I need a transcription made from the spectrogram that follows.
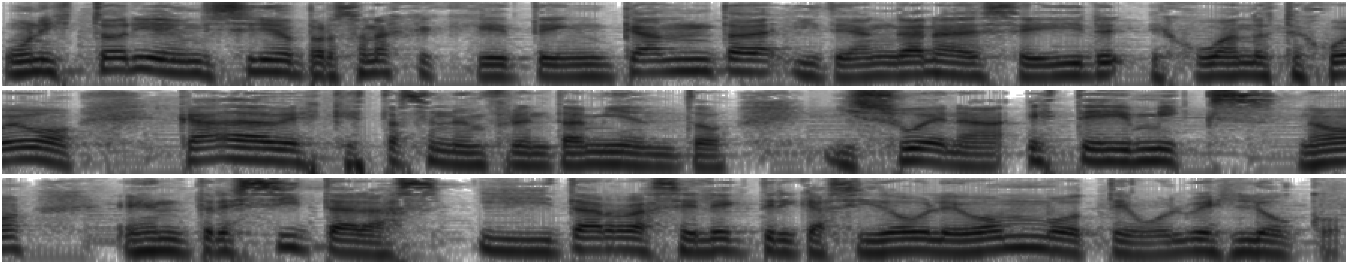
una historia y un diseño de personajes que te encanta y te dan ganas de seguir eh, jugando este juego, cada vez que estás en un enfrentamiento y suena este mix, ¿no? Entre cítaras y guitarras eléctricas y doble bombo, te volvés loco.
